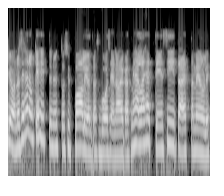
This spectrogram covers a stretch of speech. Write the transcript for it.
Joo, no sehän on kehittynyt tosi paljon tässä vuosien aikana. Mehän lähdettiin siitä, että meillä oli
